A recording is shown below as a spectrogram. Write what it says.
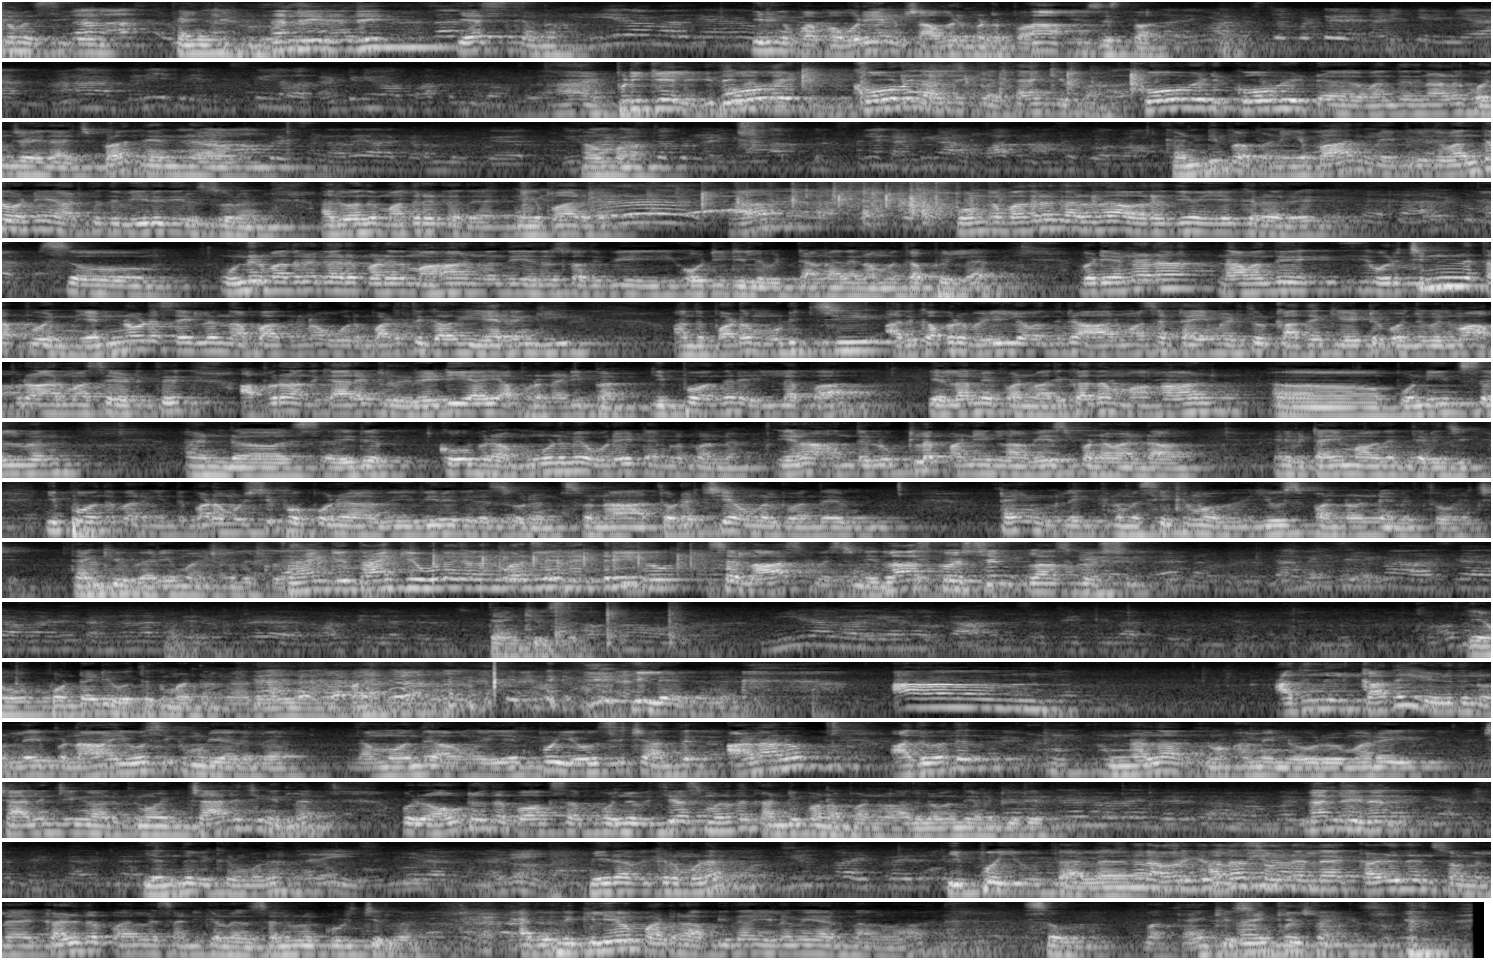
தேங்க்யூ நன்றி நன்றி. எஸ் கண்ணா. இருங்க பாப்பா ஒரே நிமிஷம். அவர் மட்டும் பா. இப்படி கேளு. இது கோவிட் கோவிட் ஆச்சுப்பா தேங்க்யூப்பா கோவிட் கோவிட் வந்ததுனால கொஞ்சம் இதாச்சுப்பா. தென் ஆபரேஷன் நிறைய கடந்திருக்கு. ஆமா. இதெல்லாம் கஷ்டப்பட்டு நடிக்கிறாங்க. பிக் ஸ்கிரீன்ல கண்டினியூ நாங்க பார்க்கணும் ஆசைப்படுறோம். கண்டிப்பாப்பா நீங்க பாருங்களேன். இப்போ இது வந்த உடனே அடுத்தது வீரதீர சூரன் அது வந்து மதுரை கதை நீங்க பாருங்க. ஆ? உங்க மதுரைக்காரர் தான் அவர் அதையும் இயக்குறாரு. ஸோ இன்னொரு மதுரைக்காரர் பண்ணது மகான் வந்து ஏதோ சொதப்பி ஓடிடியில் விட்டாங்க அது நம்ம தப்பு இல்லை. பட் என்னன்னா நான் வந்து ஒரு சின்ன தப்பு என்னோட சைடில் நான் பார்க்குறேன்னா ஒரு படத்துக்காக இறங்கி அந்த படம் முடித்து அதுக்கப்புறம் வெளியில் வந்துட்டு ஆறு மாதம் டைம் எடுத்து ஒரு கதை கேட்டு கொஞ்சம் கொஞ்சமாக அப்புறம் ஆறு மாதம் எடுத்து அப்புறம் அந்த கேரக்டர் ரெடி ஆகி அப்புறம் நடிப்பேன். இப்போ வந்து இல்லைப்பா. எல்லாமே பண்ணுவேன். அதுக்காக தான் மகான் பொன்னியின் செல்வன் அண்ட் இது கோப்ரா மூணுமே ஒரே டைமில் பண்ணேன். ஏன்னா அந்த லுக்கில் பண்ணிடலாம் வேஸ்ட் பண்ண வேண்டாம். எனக்கு டைம் ஆகுதுன்னு தெரிஞ்சு. இப்போ வந்து பாருங்கள் இந்த படம் முடிச்சு இப்போ போன வீரதீர சூரன் ஸோ நான் தொடர்ச்சியாக உங்களுக்கு வந்து டைம் லைக் நம்ம சீக்கிரமாக யூஸ் பண்ணணும்னு எனக்கு தோணுச்சு. Thank you very much for the thank you thank you ஊடக நண்பர்களே நன்றி. Sir last question last question last question thank you sir என் பொண்டாட்டி ஒத்துக்க மாட்டாங்க அதனால. இல்ல இல்ல இல்ல. அதுங்களுக்கு கதை எழுதணும்ல இப்போ நான் யோசிக்க முடியாதுல்ல நம்ம வந்து அவங்க எப்போ யோசிச்சு அந்த ஆனாலும் அது வந்து நல்லா இருக்கணும். ஐ மீன் ஒரு மாதிரி சேலஞ்சிங்காக இருக்கணும். சேலஞ்சிங் இல்லை ஒரு அவுட் ஆஃப் த பாக்ஸ் கொஞ்சம் வித்தியாசமாக இருந்தால் கண்டிப்பாக நான் பண்ணுவேன். அதில் வந்து எனக்கு இது. நன்றி நன்றி. எந்த விக்ரமோட? மீரா விக்ரமோட? இப்போ யூத்தா இல்ல. சார், அவருக்கு ஏதோ அதான் சொன்னல கழுதைன்னு சொன்னல கழுத பாலில் சனிக்கிழமை சனிக்கிழமை குடிச்சிருவேன் அது வந்து கிளியோ பாடுற அப்படிதான் இளமையா இருந்தாங்களா So, but thank you so thank much. You, thank you much.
